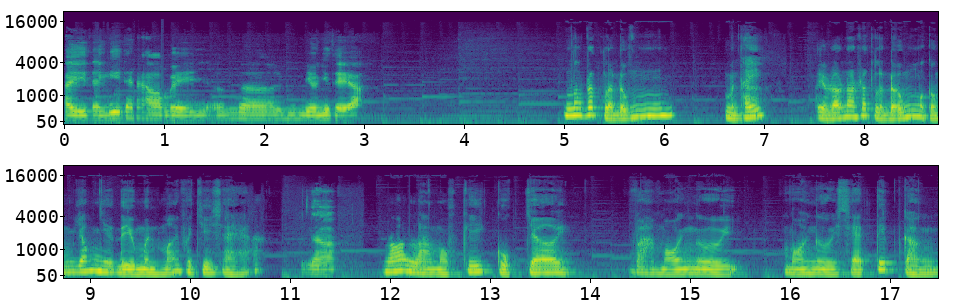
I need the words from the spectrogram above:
thầy thầy nghĩ thế nào về những uh, điều như thế ạ nó rất là đúng mình thấy à. điều đó nó rất là đúng mà cũng giống như điều mình mới vừa chia sẻ dạ. nó là một cái cuộc chơi và mọi người mọi người sẽ tiếp cận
